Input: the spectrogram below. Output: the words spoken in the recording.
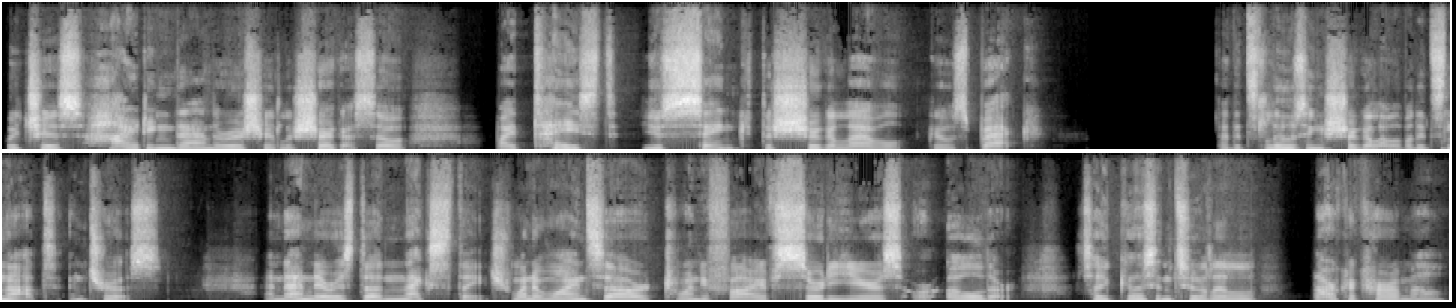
which is hiding down the residual sugar. So by taste, you think the sugar level goes back, that it's losing sugar level, but it's not in truth. And then there is the next stage when the wines are 25, 30 years or older. So it goes into a little darker caramel.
